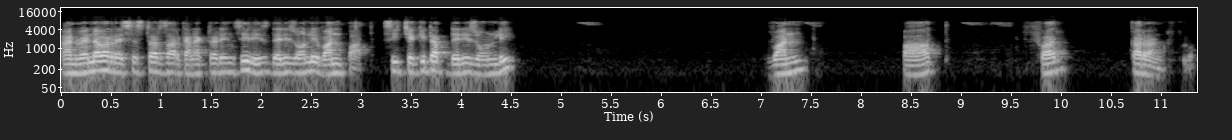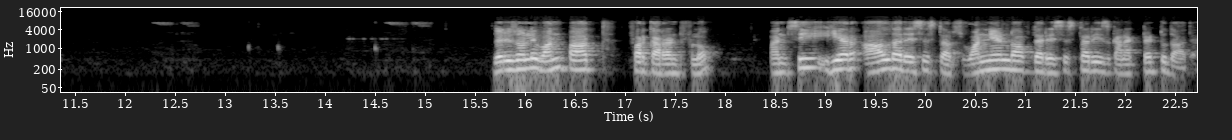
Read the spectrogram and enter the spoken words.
And whenever resistors are connected in series, there is only one path. See, check it up. There is only one path for current flow. There is only one path for current flow and see here all the resistors, one end of the resistor is connected to the other.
